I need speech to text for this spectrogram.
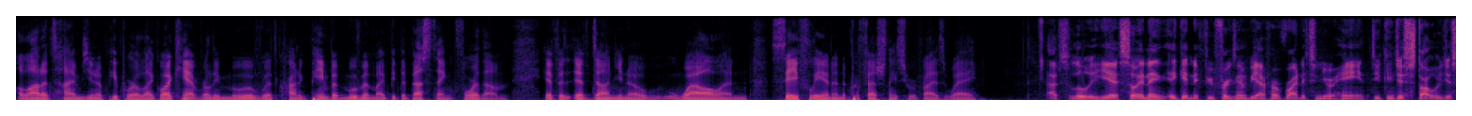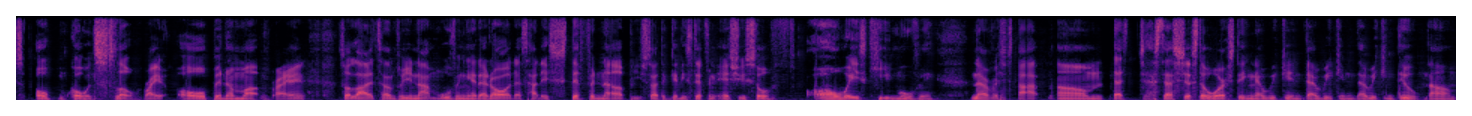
a lot of times, you know, people are like, well, I can't really move with chronic pain, but movement might be the best thing for them if, if done, you know, well and safely and in a professionally supervised way. Absolutely, yeah. So, and then again, if you, for example, you have arthritis in your hands, you can just start with just open, going slow, right? Open them up, right? So, a lot of times when you're not moving it at all, that's how they stiffen up. You start to get these different issues. So, always keep moving, never stop. Um, that's just that's just the worst thing that we can that we can that we can do. Um,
